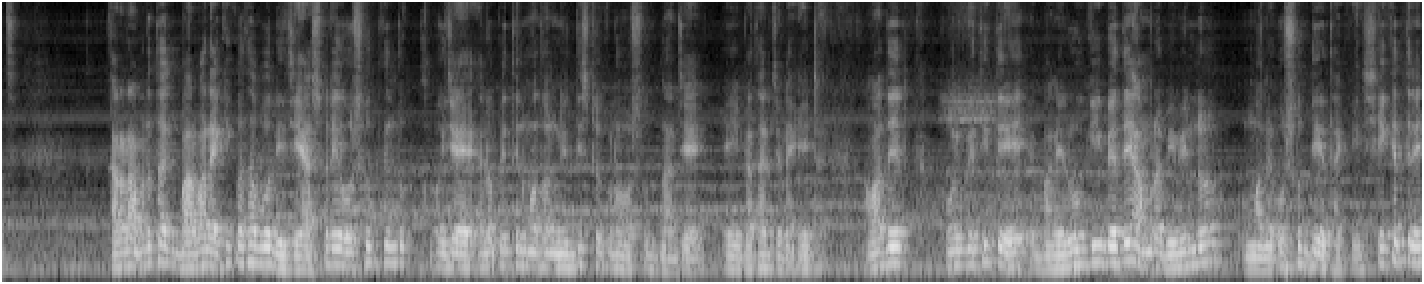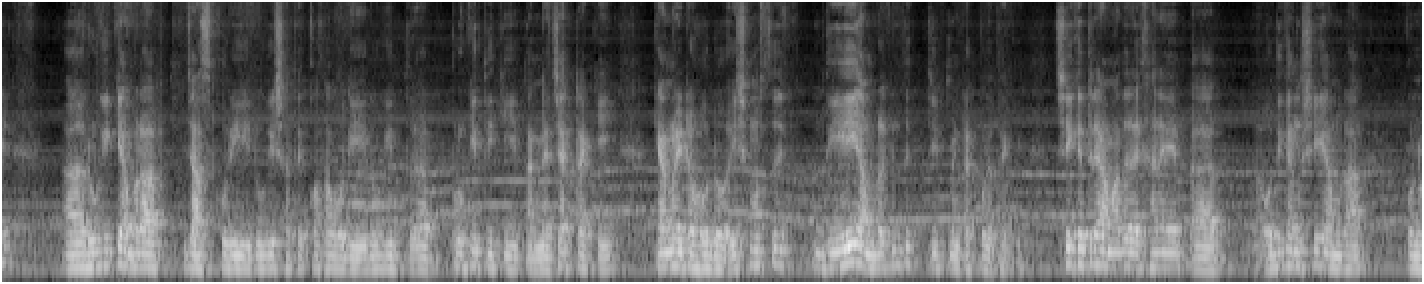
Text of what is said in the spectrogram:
আছে। কারণ আমরা তো বারবার একই কথা বলি যে, আসলে ওষুধ কিন্তু ওই যে অ্যালোপ্যাথির মতন নির্দিষ্ট কোনো ওষুধ না যে, এই ব্যথার জন্য এটা। আমাদের হোমিওপ্যাথিতে মানে রুগী বেদে আমরা বিভিন্ন মানে ওষুধ দিয়ে থাকি। সেক্ষেত্রে রুগীকে আমরা জাজ করি, রুগীর সাথে কথা বলি, রুগীর প্রকৃতি কী, তার নেচারটা কী, কেন এটা হলো, এই সমস্ত দিয়েই আমরা কিন্তু ট্রিটমেন্টটা করে থাকি। সেক্ষেত্রে আমাদের এখানে অধিকাংশই আমরা কোনো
